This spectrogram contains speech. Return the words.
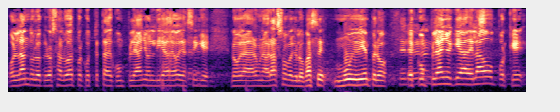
Orlando, lo quiero saludar porque usted está de cumpleaños el día de hoy, así que le voy a dar un abrazo para que lo pase muy bien, pero el cumpleaños queda de lado porque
